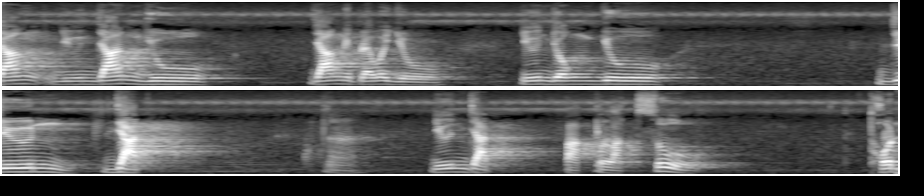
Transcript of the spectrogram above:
ยั่งยืนยั่งอยู่ยั่งนี่แปลว่าอยู่ ยืนยงอยู่ ยืนหยัด ยืนหยัดปักหลักสู้ ทน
